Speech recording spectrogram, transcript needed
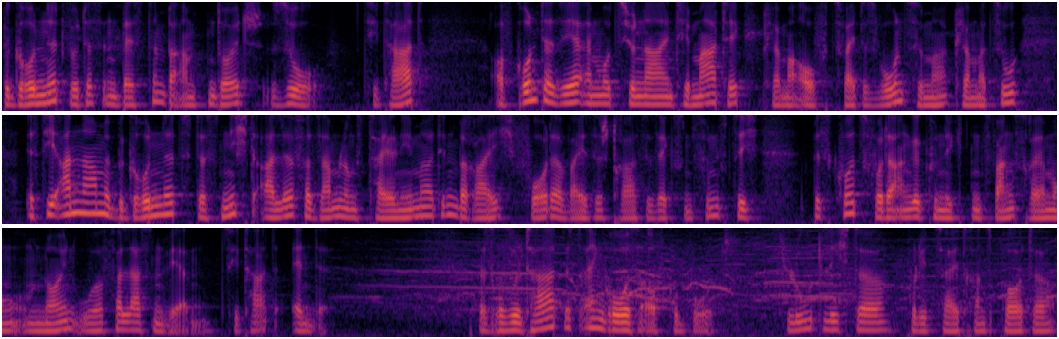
Begründet wird das in bestem Beamtendeutsch so: Zitat Aufgrund der sehr emotionalen Thematik Klammer auf, zweites Wohnzimmer Klammer zu, ist die Annahme begründet, dass nicht alle Versammlungsteilnehmer den Bereich vor der Weisestraße 56 bis kurz vor der angekündigten Zwangsräumung um 9 Uhr verlassen werden. Zitat Ende. Das Resultat ist ein Großaufgebot. Flutlichter, Polizeitransporter,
